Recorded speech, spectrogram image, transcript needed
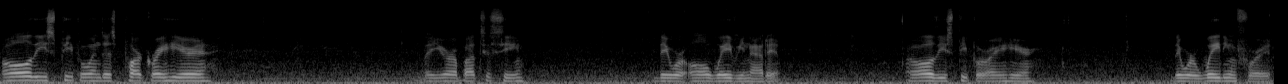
All these people in this park right here that you're about to see they were all waving at it. All these people right here they were waiting for it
